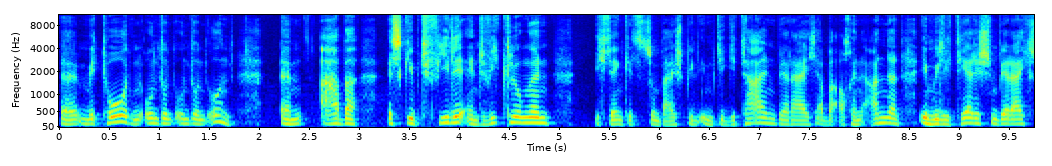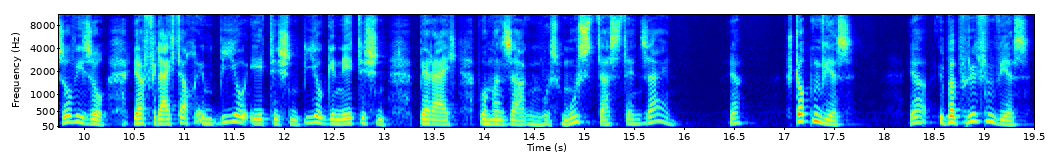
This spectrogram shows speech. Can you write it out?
äh, Methoden und und und und und. Ähm, aber es gibt viele Entwicklungen, ich denke jetzt zum Beispiel im digitalen Bereich, aber auch in anderen, im militärischen Bereich sowieso, ja, vielleicht auch im bioethischen, biogenetischen Bereich, wo man sagen muss, muss das denn sein? Ja, stoppen wir es, ja, überprüfen wir es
